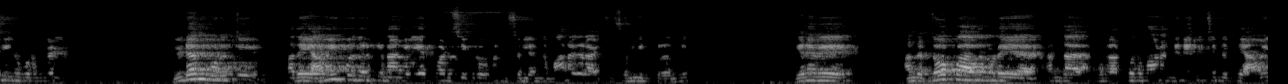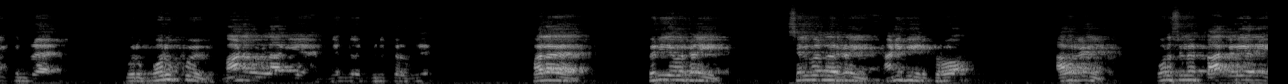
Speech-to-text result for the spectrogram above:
செய்து கொடுங்கள். இடம் கொடுத்து அதை அமைப்பதற்கு நாங்கள் ஏற்பாடு செய்கிறோம் என்று சொல்லி அந்த மாநகராட்சி சொல்லியிருக்கிறது. எனவே அந்த தோப்பா அவர்களுடைய அந்த ஒரு அற்புதமான நினைவு சின்னத்தை அமைக்கின்ற ஒரு பொறுப்பு மாணவர்களாகிய எங்களுக்கு இருக்கிறது. பல பெரியவர்களை செல்வந்தர்களை அணுகி இருக்கிறோம். அவர்கள் ஒரு சிலர் தாங்களே அதை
